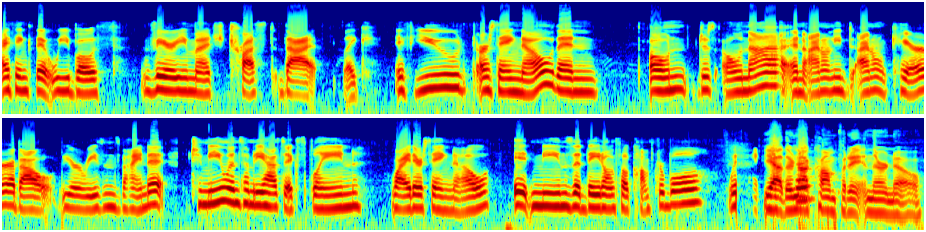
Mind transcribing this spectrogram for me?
I think that we both very much trust that like if you are saying no, then own just own that. And I don't need I don't care about your reasons behind it. To me when somebody has to explain why they're saying no, it means that they don't feel comfortable with Yeah, they're not confident in their no.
